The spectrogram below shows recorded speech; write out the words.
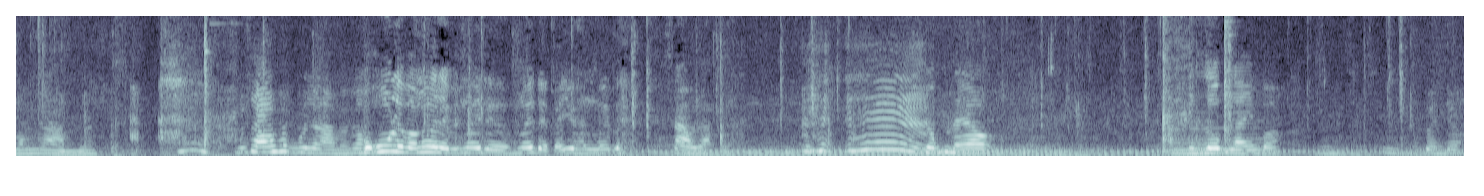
มองงามเนาะไม่ใช่พระบุญงามมันบ่ฮู้เลยว่าหน่วยใดเป็นหน่วยเด้อหน่วยเด้อไปอยู่หั่นหมดเลยเศร้าละจบแล้วติดลบไรบ่เป็นเดียว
